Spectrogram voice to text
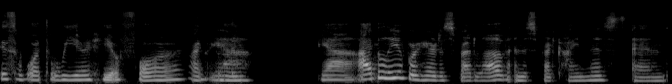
is what we are here for, I believe. Yeah. I believe we're here to spread love and to spread kindness and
